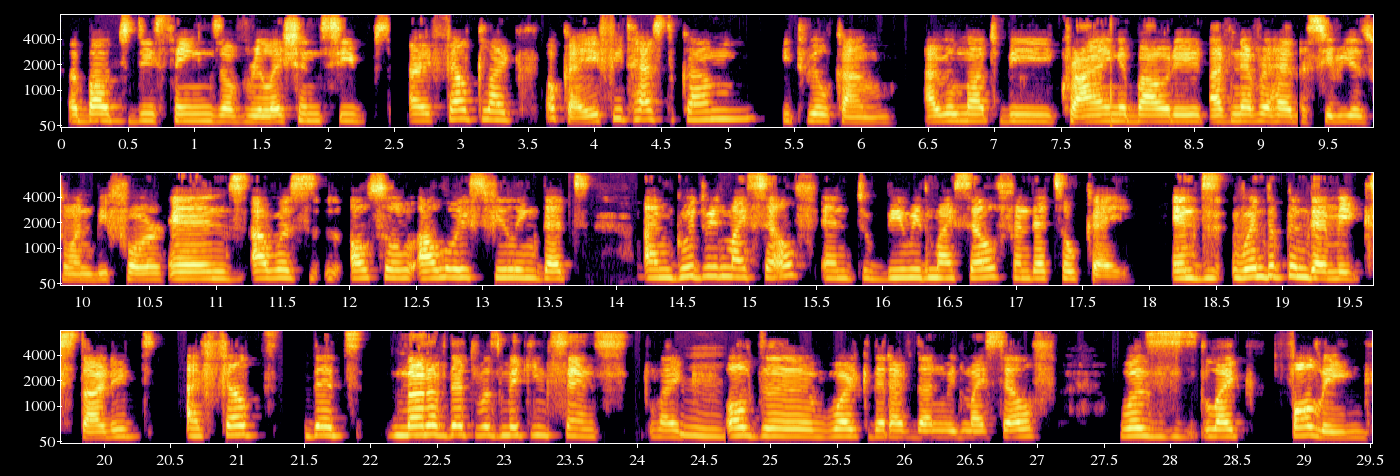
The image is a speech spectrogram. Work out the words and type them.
about mm-hmm. these things of relationships I felt like okay if it has to come it will come I will not be crying about it. I've never had a serious one before. And I was also always feeling that I'm good with myself and to be with myself, and that's okay. And when the pandemic started, I felt that none of that was making sense. Like mm. all the work that I've done with myself was like falling.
